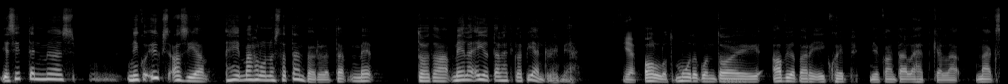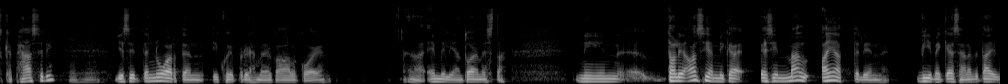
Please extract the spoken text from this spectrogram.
Ja sitten myös niin kuin yksi asia, hei mä haluan nostaa tämän pöydälle, että me, tota, meillä ei ole tällä hetkellä pienryhmiä Jep. ollut muuta kuin toi aviopari Equip, joka on tällä hetkellä max capacity, Mm-hmm. ja sitten nuorten Equip-ryhmä, joka alkoi ää, Emilian toimesta, niin tämä oli asia, mikä esim. mä ajattelin viime kesänä tai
